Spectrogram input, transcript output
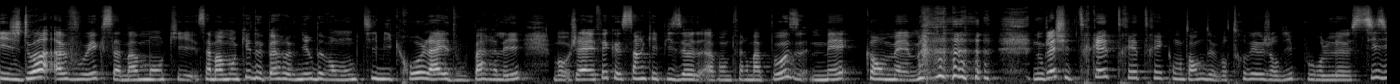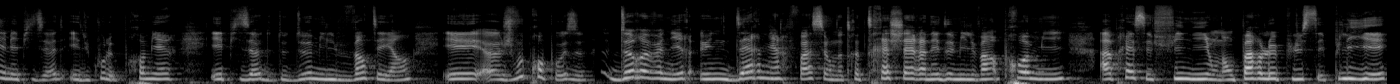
Et je dois avouer que ça m'a manqué. Ça m'a manqué de ne pas revenir devant mon petit micro là et de vous parler. Bon, j'avais fait que 5 épisodes avant de faire ma pause, mais quand même. Donc là, je suis très très très contente de vous retrouver aujourd'hui pour le sixième épisode et du coup le premier épisode de 2021. Et euh, je vous propose de revenir une dernière fois sur notre très chère année 2020. Promis, après c'est fini, on n'en parle plus, c'est plié.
